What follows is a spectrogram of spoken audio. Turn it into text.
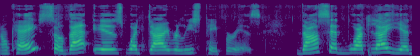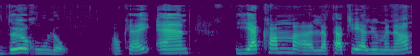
Okay, so that is what die release paper is. Dans cette boîte-là, il y a deux rouleaux. Okay, and il y a comme uh, le papier aluminum,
